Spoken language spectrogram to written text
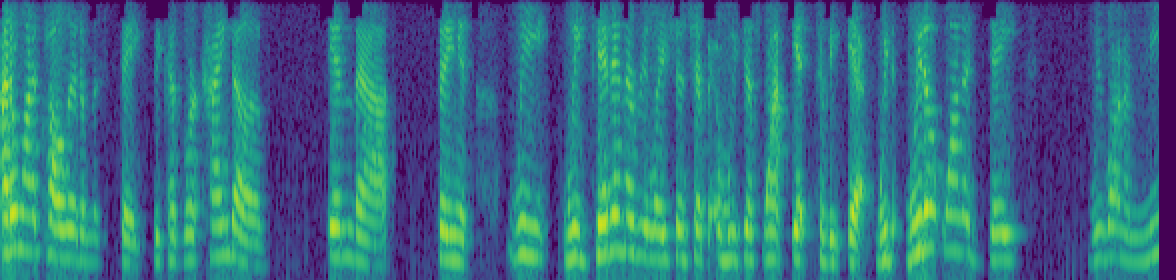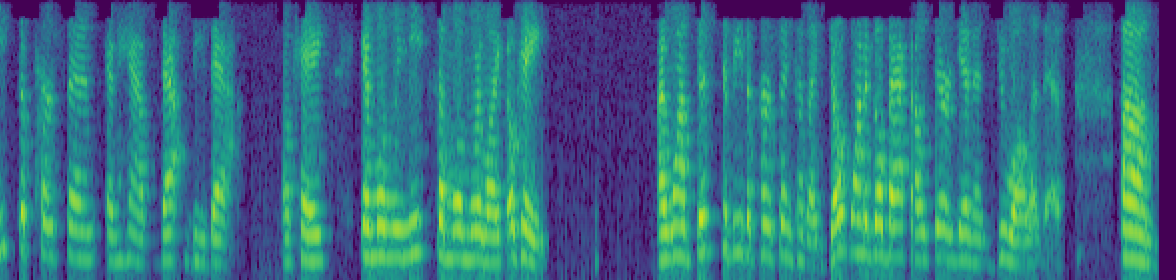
I don't want to call it a mistake because we're kind of in that thing. Is we we get in a relationship and we just want it to be it. We we don't want to date. We want to meet the person and have that be that. Okay? And when we meet someone we're like, "Okay, I want this to be the person because I don't want to go back out there again and do all of this." Um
